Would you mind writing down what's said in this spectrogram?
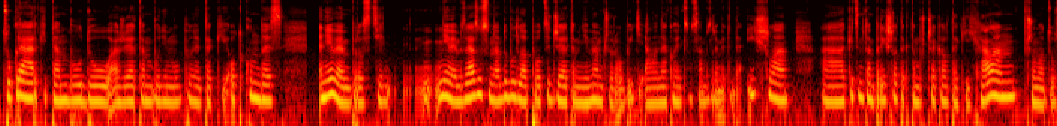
cukrárky tam budú a že ja tam budem úplne taký odkundes. A neviem proste, neviem, zrazu som nadobudla pocit, že ja tam nemám čo robiť, ale nakoniec som samozrejme teda išla a keď som tam prišla, tak tam už čakal taký chalan, čo ma to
